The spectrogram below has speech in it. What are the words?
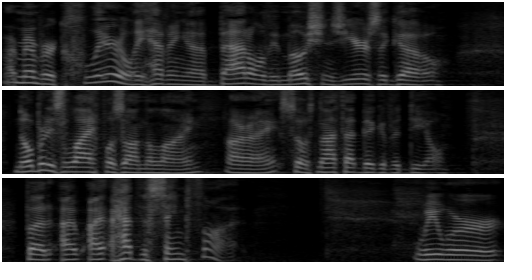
I remember clearly having a battle of emotions years ago. Nobody's life was on the line, all right, so it's not that big of a deal. But I, I had the same thought. We were,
